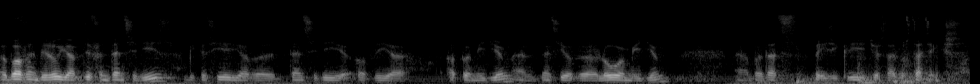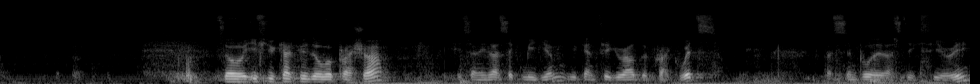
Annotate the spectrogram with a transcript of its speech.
above and below you have different densities because here you have a density of the uh, upper medium and density of the lower medium, uh, but that's basically just hydrostatics. So if you calculate over pressure, it's an elastic medium, you can figure out the crack width. That's simple elastic theory.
